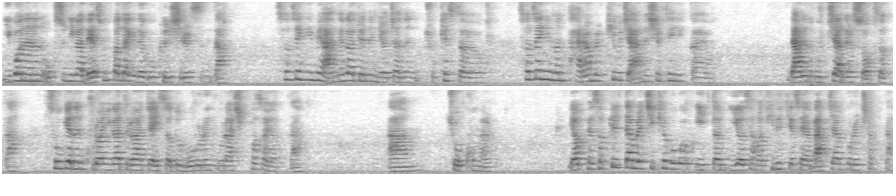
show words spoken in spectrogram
이번에는 옥순이가 내 손바닥에 대고 글씨를 쓴다. 선생님의 아내가 되는 여자는 좋겠어요. 선생님은 바람을 피우지 않으실 테니까요. 나는 웃지 않을 수 없었다. 속에는 구렁이가 들어앉아 있어도 모르는구나 싶어서였다. 암, 좋고 말고. 옆에서 필담을 지켜보고 있던 이 여사가 뒤늦게서야 맞장구를 쳤다.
